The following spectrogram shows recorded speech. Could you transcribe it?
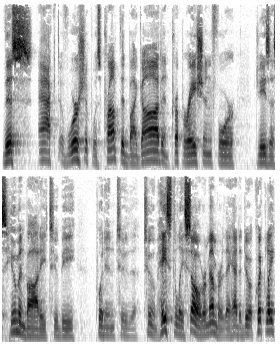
This act of worship was prompted by God in preparation for Jesus' human body to be put into the tomb. Hastily so, remember, they had to do it quickly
